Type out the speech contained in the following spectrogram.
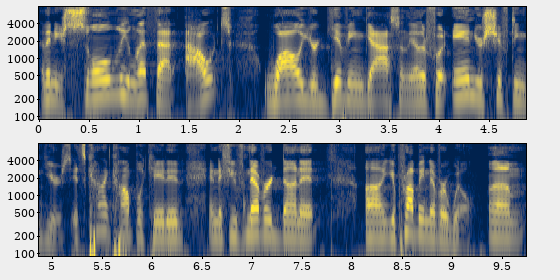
and then you slowly let that out while you're giving gas on the other foot and you're shifting gears. It's kind of complicated and if you've never done it uh, you probably never will. Um,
